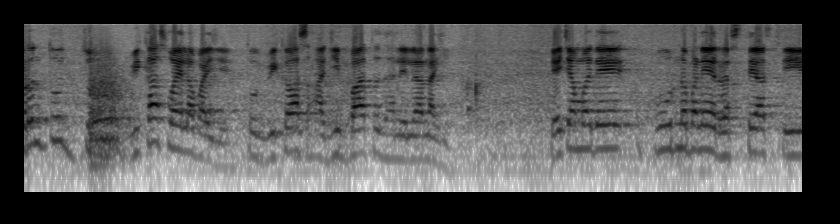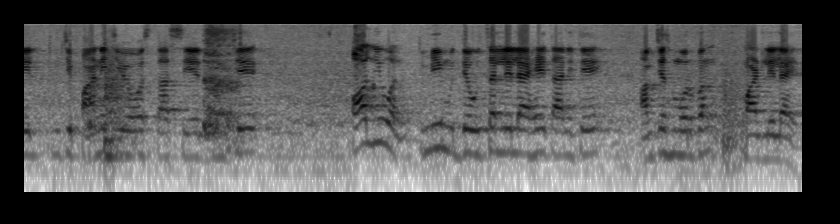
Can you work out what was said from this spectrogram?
परंतु जो विकास व्हायला पाहिजे तो विकास अजिबात झालेला नाही. याच्यामध्ये पूर्णपणे रस्ते असतील तुमची पाण्याची व्यवस्था असेल तुमचे ऑल इवन तुम्ही मुद्दे उचललेले आहेत आणि ते आमच्यासमोर पण मांडलेले आहेत.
